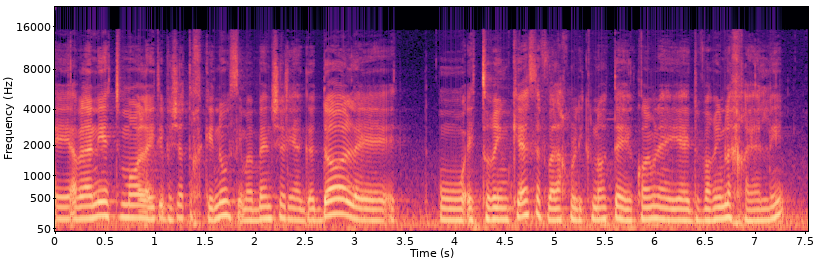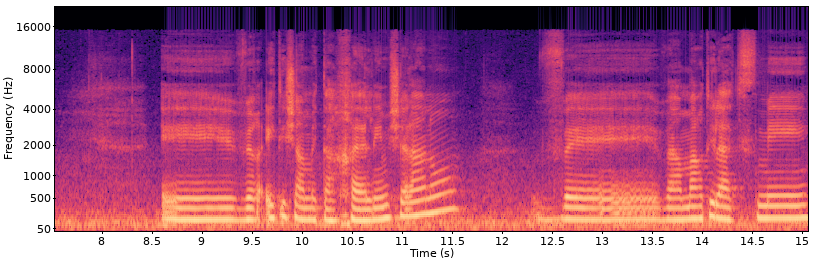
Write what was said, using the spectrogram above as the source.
אה, אבל אני אתמול הייתי בשטח כינוס עם הבן שלי הגדול, אה, הוא התרים כסף והלכנו לקנות אה, כל מיני אה, דברים לחיילים. אה, וראיתי שם את החיילים שלנו, ו... ואמרתי לעצמי,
